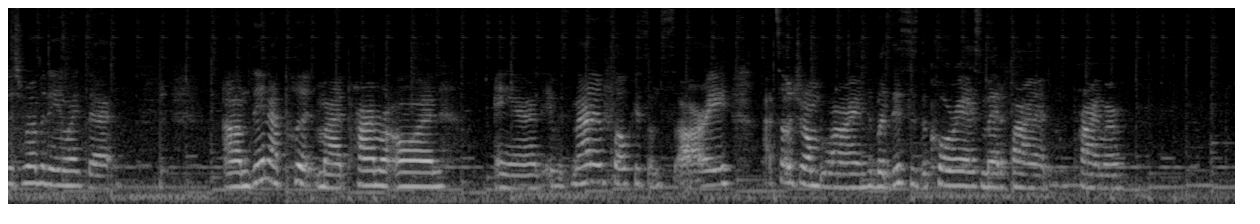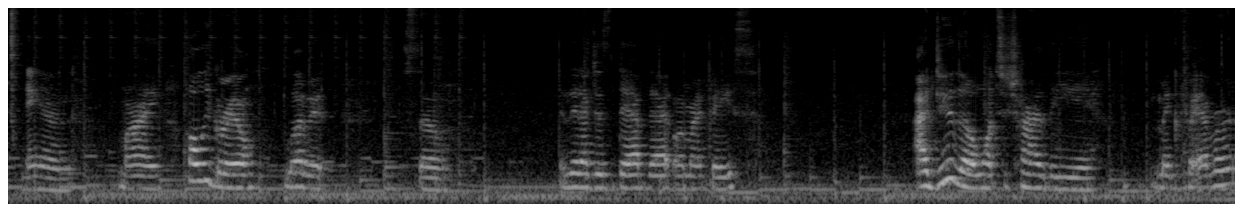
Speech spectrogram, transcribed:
just rub it in like that. Um, then I put my primer on and it was not in focus. I'm sorry. I told you I'm blind, but this is the Korres Mattifying Primer and my holy grail. Love it. So, and then I just dab that on my face. I do though want to try the Make Forever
